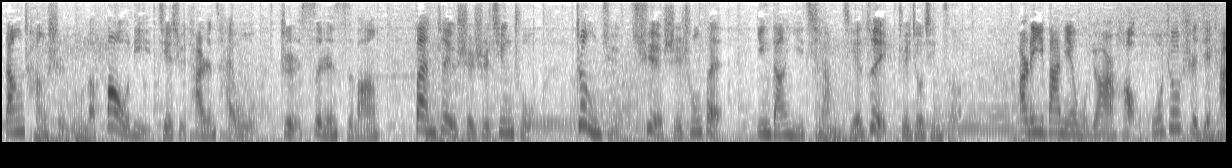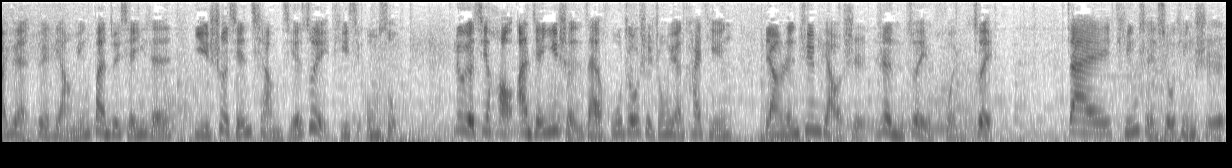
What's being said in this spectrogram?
当场使用了暴力劫取他人财物，致四人死亡，犯罪事实清楚。证据确实充分，应当以抢劫罪追究刑责。二零一八年五月二号，湖州市检察院对两名犯罪嫌疑人以涉嫌抢劫罪提起公诉。六月七号，案件一审在湖州市中院开庭，两人均表示认罪悔罪。在庭审休庭时，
